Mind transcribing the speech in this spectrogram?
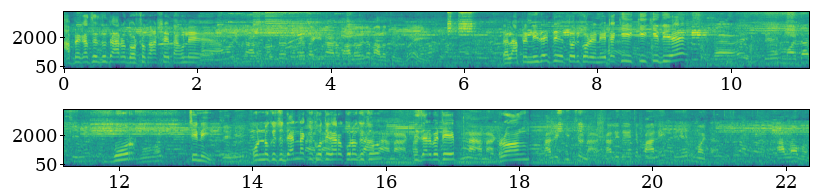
আপনার কাছে যদি আরও দর্শক আসে তাহলে হ্যাঁ, আমার কাছে আরও দরকার বেচা কিনা আরও ভালো হলে ভালো চলবে তাহলে আপনি নিজেই তৈরি করেন। এটা কি কি কি দিয়ে? তা এই তেল ময়দা চিনি। গুড় চিনি। চিনি। অন্য কিছু দেন নাকি ক্ষতিকারক কোনো কিছু? না, না, প্রিজারভেটিভ না না। রং? খালি কিছু না খালি দিয়েছে পানি তেল ময়দা। আর লবণ?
